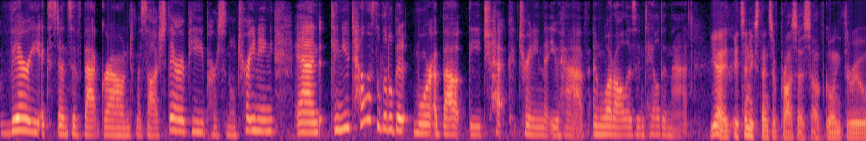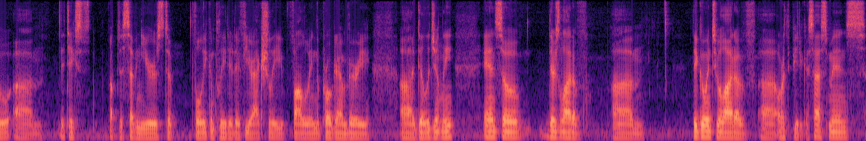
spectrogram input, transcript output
very extensive background massage therapy, personal training, and can you tell us a little bit more about the CHEK training that you have and what all is entailed in that? Yeah, it's an extensive process of going through, um, it takes up to seven years to fully complete it if you're actually following the program very uh, diligently. And so, there's a lot of um, they go into a lot of uh, orthopedic assessments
